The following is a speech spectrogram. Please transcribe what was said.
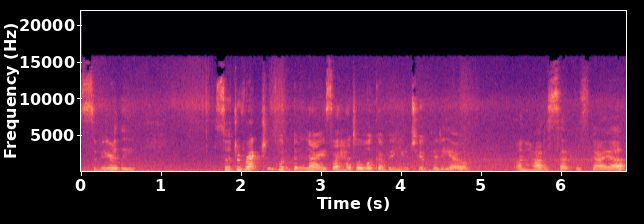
severely. So directions would have been nice. I had to look up a YouTube video on how to set this guy up.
